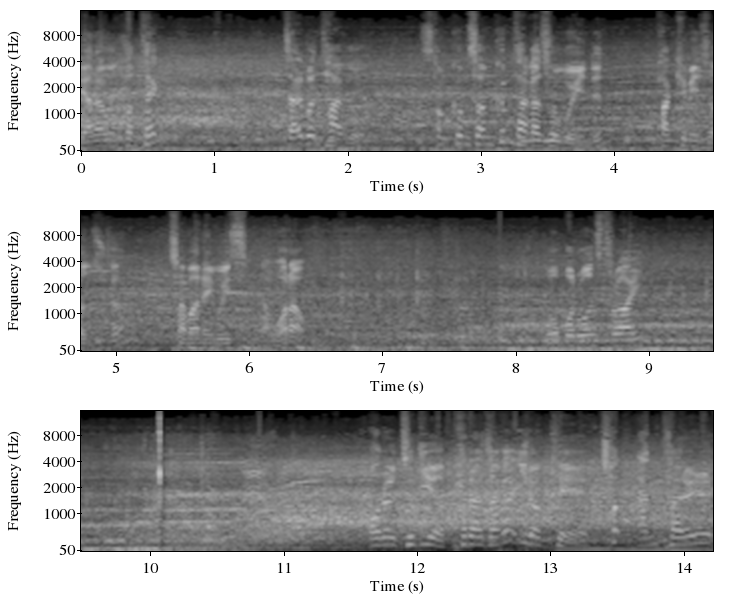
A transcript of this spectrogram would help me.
변화구 컨택, 짧은 타구, 성큼성큼 다가서고 있는 박혜민 선수가 잡아내고 있습니다. 원아웃. 원볼 원 스트라이크. 오늘 드디어 페라자가 이렇게 첫 안타를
